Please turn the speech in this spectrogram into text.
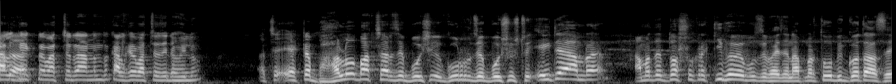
কালকে একটা বাচ্চাটা আনন্দ কালকের বাচ্চা যেটা হইল। আচ্ছা একটা ভালো বাচ্চার যে গরুর যে বৈশিষ্ট্য এইটা আমরা আমাদের দর্শকরা কীভাবে বুঝে ভাইজান? আপনার তো অভিজ্ঞতা আছে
